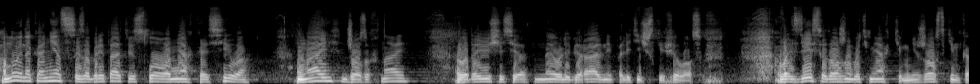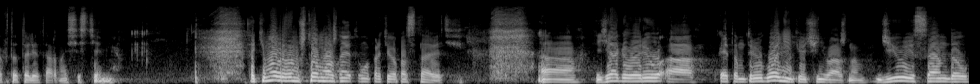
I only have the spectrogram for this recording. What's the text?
Ну и, наконец, изобретатель слова «мягкая сила» Най, Джозеф Най, выдающийся неолиберальный политический философ. Воздействие должно быть мягким, не жестким, как в тоталитарной системе. Таким образом, что можно этому противопоставить? А, я говорю о этом треугольнике очень важном. Дьюи, Сэндл,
